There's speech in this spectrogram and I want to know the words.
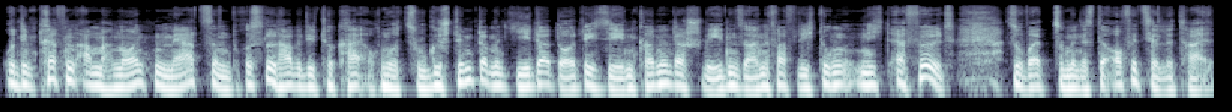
Und im Treffen am 9. März in Brüssel habe die Türkei auch nur zugestimmt, damit jeder deutlich sehen könne, dass Schweden seine Verpflichtungen Verpflichtungen nicht erfüllt. Soweit zumindest der offizielle Teil.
